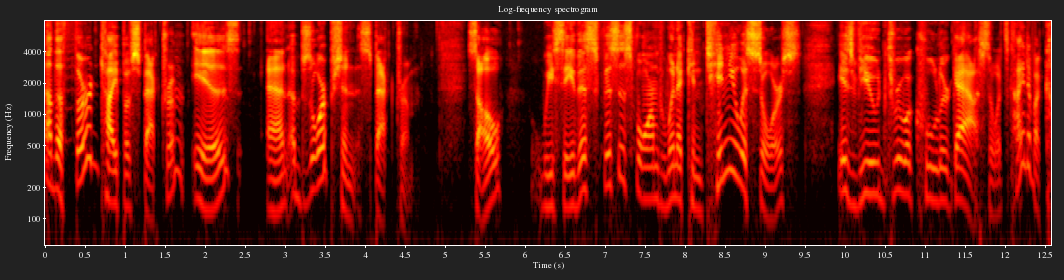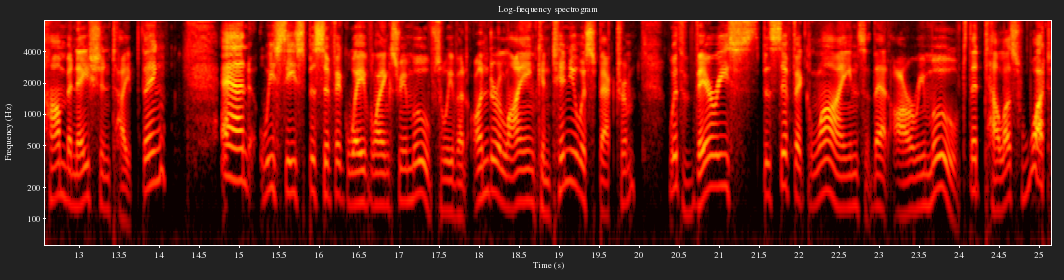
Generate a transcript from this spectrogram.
Now the third type of spectrum is an absorption spectrum. So we see this this is formed when a continuous source is viewed through a cooler gas. So it's kind of a combination type thing. And we see specific wavelengths removed. So we have an underlying continuous spectrum with very specific lines that are removed that tell us what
